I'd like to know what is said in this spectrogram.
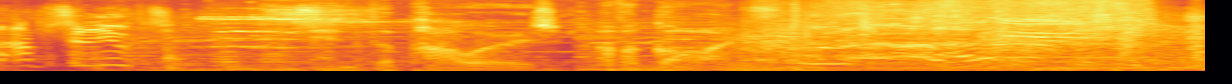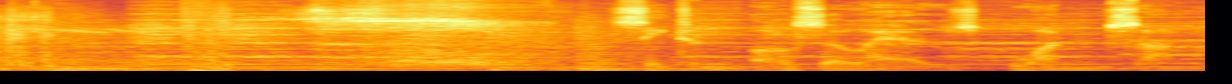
absolute. and the powers of a god. Satan also has one son.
